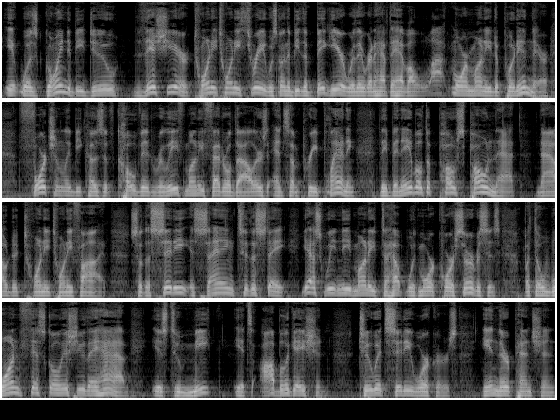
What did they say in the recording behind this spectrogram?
It was going to be due this year. 2023 was going to be the big year where they were going to have to have a lot more money to put in there. Fortunately, because of COVID relief money, federal dollars, and some pre planning, they've been able to postpone that now to 2025. So the city is saying to the state, yes, we need money to help with more core services, but the one fiscal issue they have is to meet its obligation to its city workers in their pension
